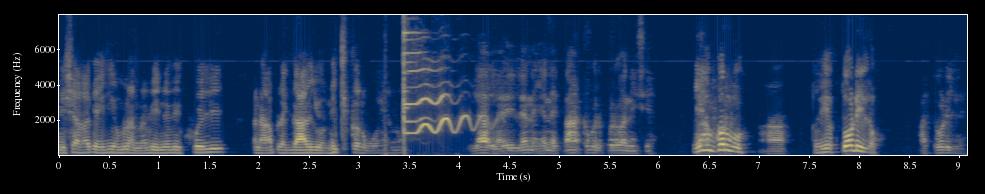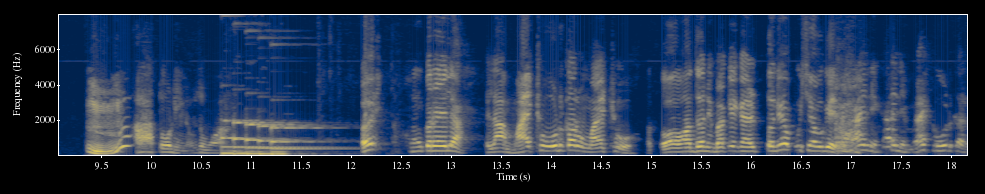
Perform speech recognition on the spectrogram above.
બિચારા કે હમણાં નવી નવી ખોલી અને આપણે ગાળીઓ નીચ કરવો એનો. લા લઈ લે ને એને ક્યાં ખબર પડવાની છે? એમ કરવું? હા. તો એક તોડી લો. આ તોડી લે. હા તોડી લો જો આ. શું કરે એલા? એટલે આ માછું ઉડકારું માછું. તો વાંધો નહીં બાકી કઈ તો નહીં પૂછ્યા વગર. કાઈ નહીં કાઈ નહીં માછું ઉડકાર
